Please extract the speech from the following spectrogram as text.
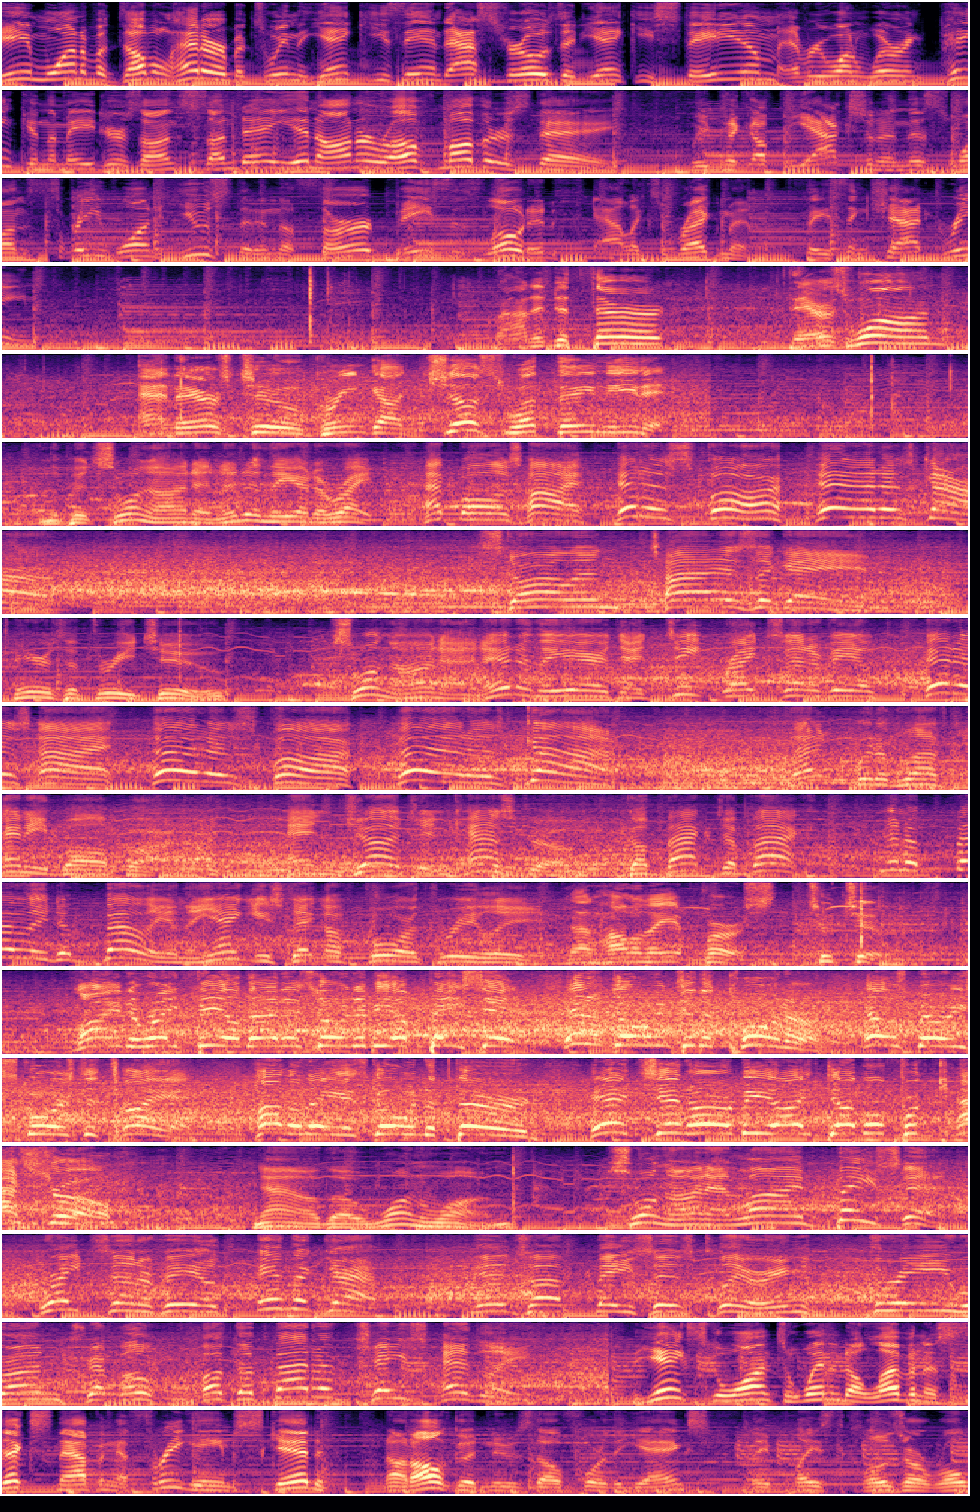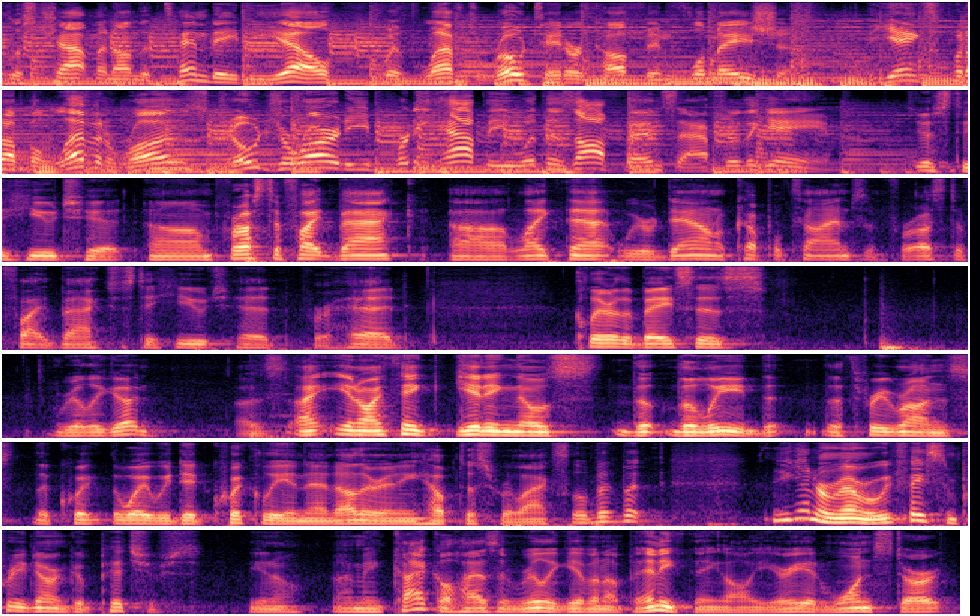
Game one of a doubleheader between the Yankees and Astros at Yankee Stadium. Everyone wearing pink in the majors on Sunday in honor of Mother's Day. We pick up the action in this one 3 1 Houston in the third. Bases loaded. Alex Bregman facing Chad Green. Grounded to third. There's one. And there's two. Green got just what they needed. The pitch swung on and it in the air to right. That ball is high. It is far. It is gone. Starlin ties the game. Here's a 3 2. Swung on and hit in the air to deep right center field. It is high. It is far. It is gone. That would have left any ballpark. And Judge and Castro go back to back in a belly to belly, and the Yankees take a 4 3 lead. Got Holliday at first. 2 2. Line to right field. That is going to be a base hit. It'll go into the corner. Ellsbury scores to tie it. Holliday is going to third. It's an RBI double for Castro. Now the 1 1. Swung on and line, base hit. Right center field in the gap. It's a bases clearing three run triple of the bat of Chase Headley. Yanks go on to win at 11 6, snapping a three game skid. Not all good news, though, for the Yanks. They placed closer Aroldis Chapman on the 10 day DL with left rotator cuff inflammation. The Yanks put up 11 runs. Joe Girardi pretty happy with his offense after the game. Just a huge hit. Um, for us to fight back uh, like that, we were down a couple times, and for us to fight back, just a huge hit for head. Clear the bases, really good. I, you know, I think getting those the, the lead, the, the, three runs, the quick the way we did quickly in that other inning helped us relax a little bit. But you got to remember, we faced some pretty darn good pitchers. You know, I mean, Keuchel hasn't really given up anything all year. He had one start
